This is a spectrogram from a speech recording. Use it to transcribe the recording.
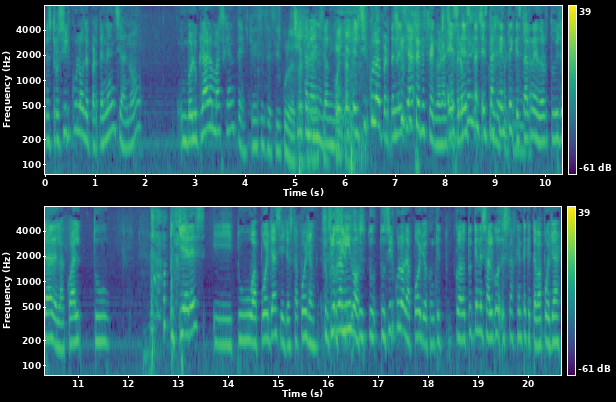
nuestro círculo de pertenencia, ¿no? Involucrar a más gente. ¿Qué es ese círculo de Sí, también pertenencia? lo- El, el círculo de pertenencia Disculpe usted nuestra ignorancia, es pero ¿cuál es esta, esta gente que está alrededor tuya, de la cual tú, tú quieres y tú apoyas y ellos te apoyan. Tu Es club de amigos. Tu, tu- tu círculo de apoyo, con que cuando tú tienes algo, esa gente que te va a apoyar.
